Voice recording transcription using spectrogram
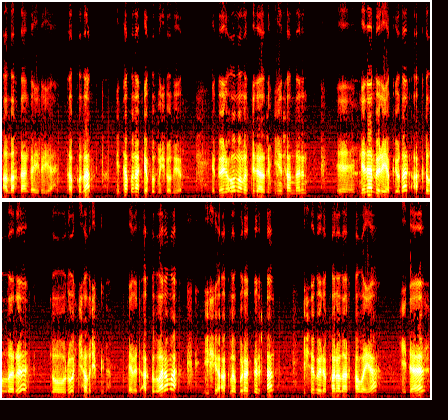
Allah'tan gayrıya tapılan bir tapınak yapılmış oluyor. E böyle olmaması lazım. İnsanların e, neden böyle yapıyorlar? Akılları doğru çalışmıyor. Evet akıl var ama işi akla bırakırsan işte böyle paralar havaya gider,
